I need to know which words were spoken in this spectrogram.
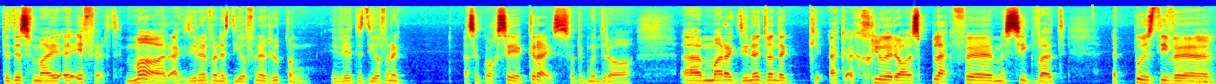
Dit is vir my 'n effort, maar ek doen dit want dit is deel van 'n roeping. Jy weet, dit is deel van 'n as ek mag sê 'n kruis wat ek moet dra. Ehm uh, maar ek doen dit want ek ek ek glo daar is plek vir musiek wat 'n positiewe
